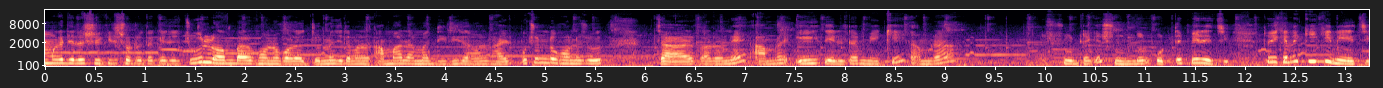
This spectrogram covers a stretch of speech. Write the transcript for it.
আমাকে যেটা শিখিয়েছে ছোটো থেকে যে চুল লম্বা আর ঘন করার জন্য, যেটা আমার আমার আমার দিদির আমার ভাইয়ের প্রচণ্ড ঘন চুল, যার কারণে আমরা এই তেলটা মেখে আমরা চুলটাকে সুন্দর করতে পেরেছি। তো এখানে কি কি নিয়েছি?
